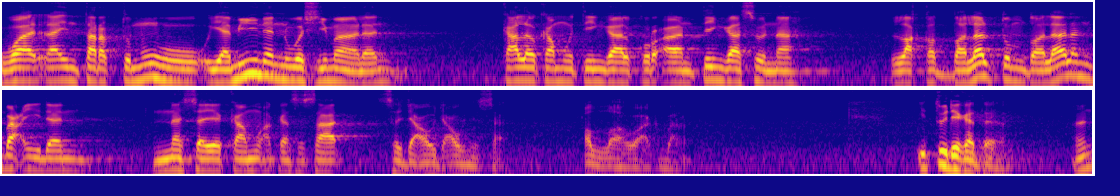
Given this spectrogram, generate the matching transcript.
wa lain taraktumuhu yaminan wa shimalan kalau kamu tinggal Quran tinggal sunnah laqad dalaltum dalalan ba'idan nasaya kamu akan sesat sejauh-jauhnya sesat Allahu akbar. Itu dia kata. Kan?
